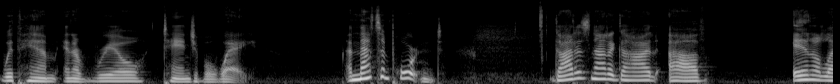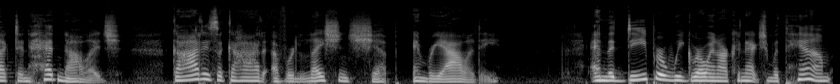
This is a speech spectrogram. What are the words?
with Him in a real, tangible way. And that's important. God is not a God of intellect and head knowledge. God is a God of relationship and reality. And the deeper we grow in our connection with Him,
